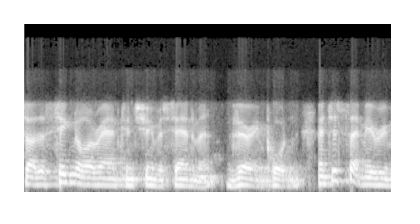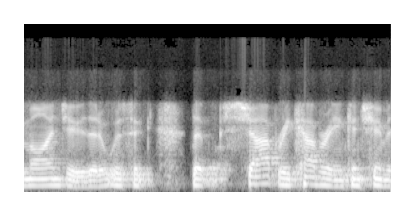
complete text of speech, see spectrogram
So the signal around consumer sentiment, very important. And just let me remind you that it was a, the sharp recovery in consumer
